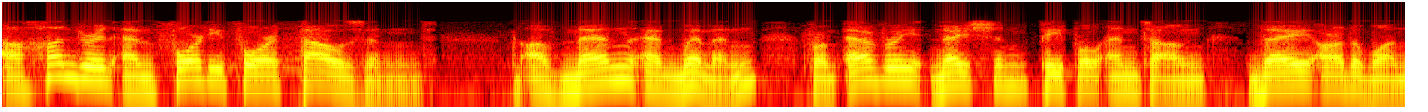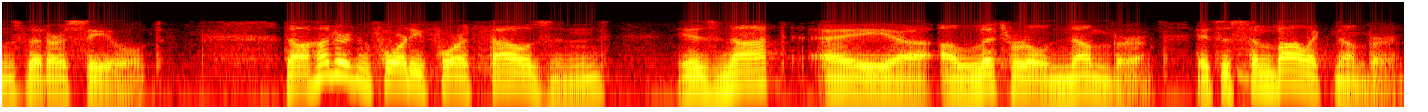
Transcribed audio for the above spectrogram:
144,000 of men and women from every nation, people, and tongue, they are the ones that are sealed. Now, 144,000 is not a, uh, a literal number. It's a symbolic number.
